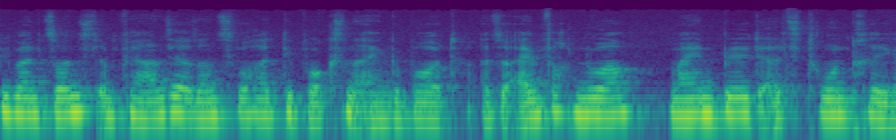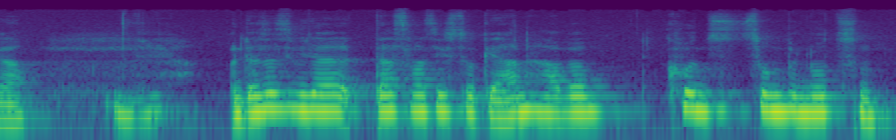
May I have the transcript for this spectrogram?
wie man sonst im Fernseher sonst wo hat, die Boxen eingebaut. Also einfach nur mein Bild als Tonträger. Mhm. Und das ist wieder das, was ich so gern habe, Kunst zum Benutzen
